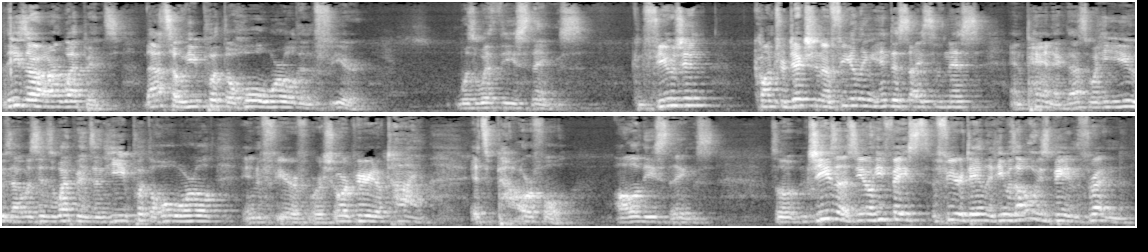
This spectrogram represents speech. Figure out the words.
these are our weapons. That's how he put the whole world in fear, was with these things. Confusion, contradiction of feeling, indecisiveness, and panic. That's what he used. That was his weapons, and he put the whole world in fear for a short period of time. It's powerful, all of these things. So Jesus, you know, he faced fear daily. He was always being threatened.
